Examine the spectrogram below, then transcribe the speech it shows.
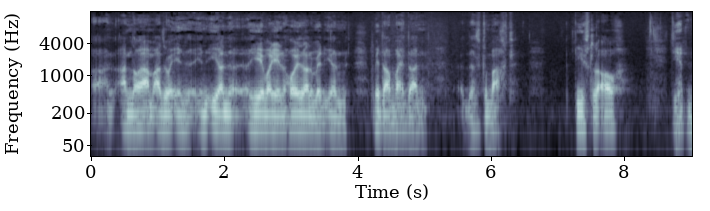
andere haben also in, in ihren jeweiligen Häusern mit ihren Mitarbeitern das gemacht. Diesel auch. Die hätten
